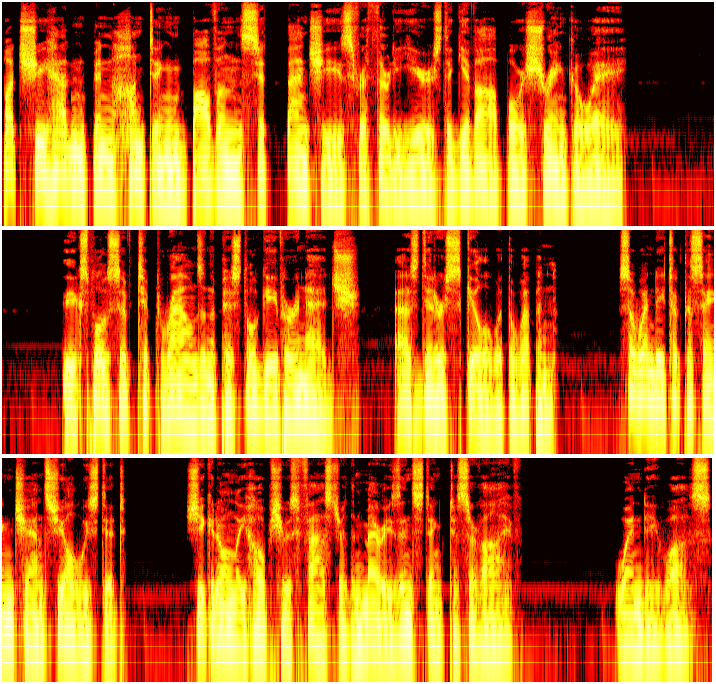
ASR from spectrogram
But she hadn't been hunting Baobhan Sith banshees for 30 years to give up or shrink away. The explosive tipped rounds in the pistol gave her an edge, as did her skill with the weapon. So Wendy took the same chance she always did. She could only hope she was faster than Mary's instinct to survive. Wendy was.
